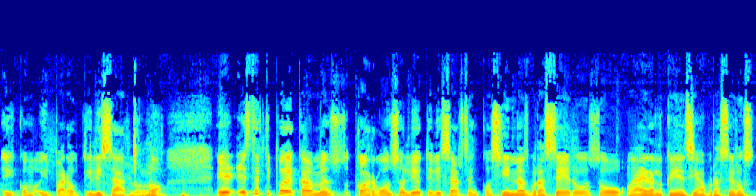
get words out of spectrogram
y como y para utilizarlo no este tipo de carbón, carbón solía utilizarse en cocinas braseros o era lo que yo decía braseros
